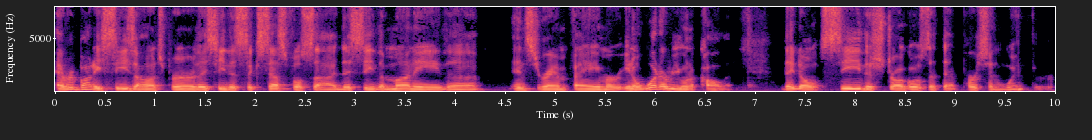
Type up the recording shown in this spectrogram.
everybody sees an entrepreneur. They see the successful side. They see the money, the Instagram fame, or you know whatever you want to call it. They don't see the struggles that that person went through.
